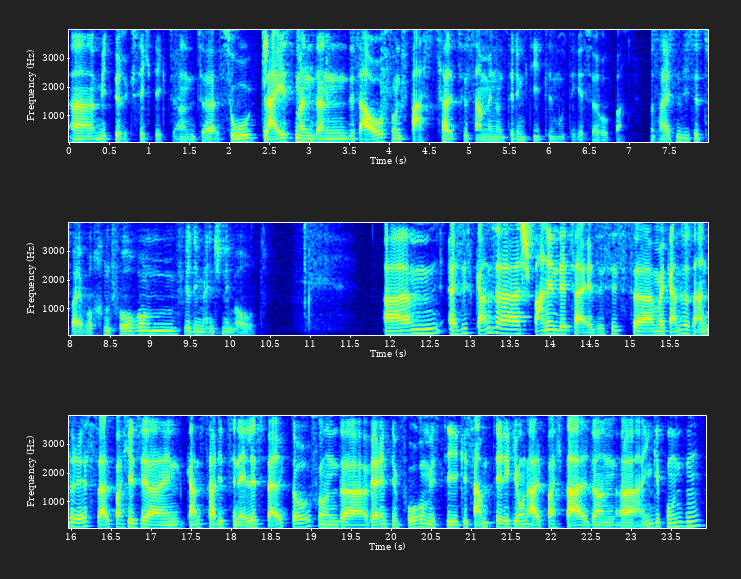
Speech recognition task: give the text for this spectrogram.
äh, mit berücksichtigt. Und äh, so gleist man dann das auf und fasst es halt zusammen unter dem Titel Mutiges Europa. Was heißen diese zwei Wochen Forum für die Menschen im Ort? Ähm, es ist ganz eine spannende Zeit. Es ist äh, mal ganz was anderes. Alpbach ist ja ein ganz traditionelles Bergdorf und äh, während dem Forum ist die gesamte Region Alpbachtal dann äh, eingebunden.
